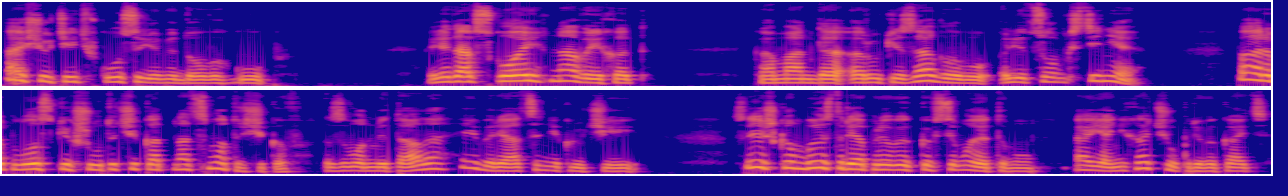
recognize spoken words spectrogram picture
ощутить вкус ее медовых губ. Ледовской на выход. Команда руки за голову, лицом к стене. Пара плоских шуточек от надсмотрщиков, звон металла и бряцание ключей. Слишком быстро я привык ко всему этому, а я не хочу привыкать.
